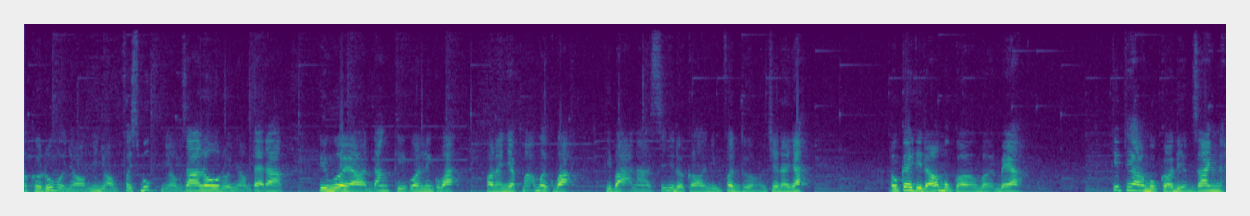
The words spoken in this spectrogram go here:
uh, group hội nhóm như nhóm Facebook, nhóm Zalo rồi nhóm Telegram. Thì người uh, đăng ký qua link của bạn hoặc là nhập mã mời của bạn thì bạn uh, sẽ nhận được uh, những phần thưởng ở trên đây nha. Ok thì đó là mục uh, bạn bè. Tiếp theo là mục uh, điểm danh này.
